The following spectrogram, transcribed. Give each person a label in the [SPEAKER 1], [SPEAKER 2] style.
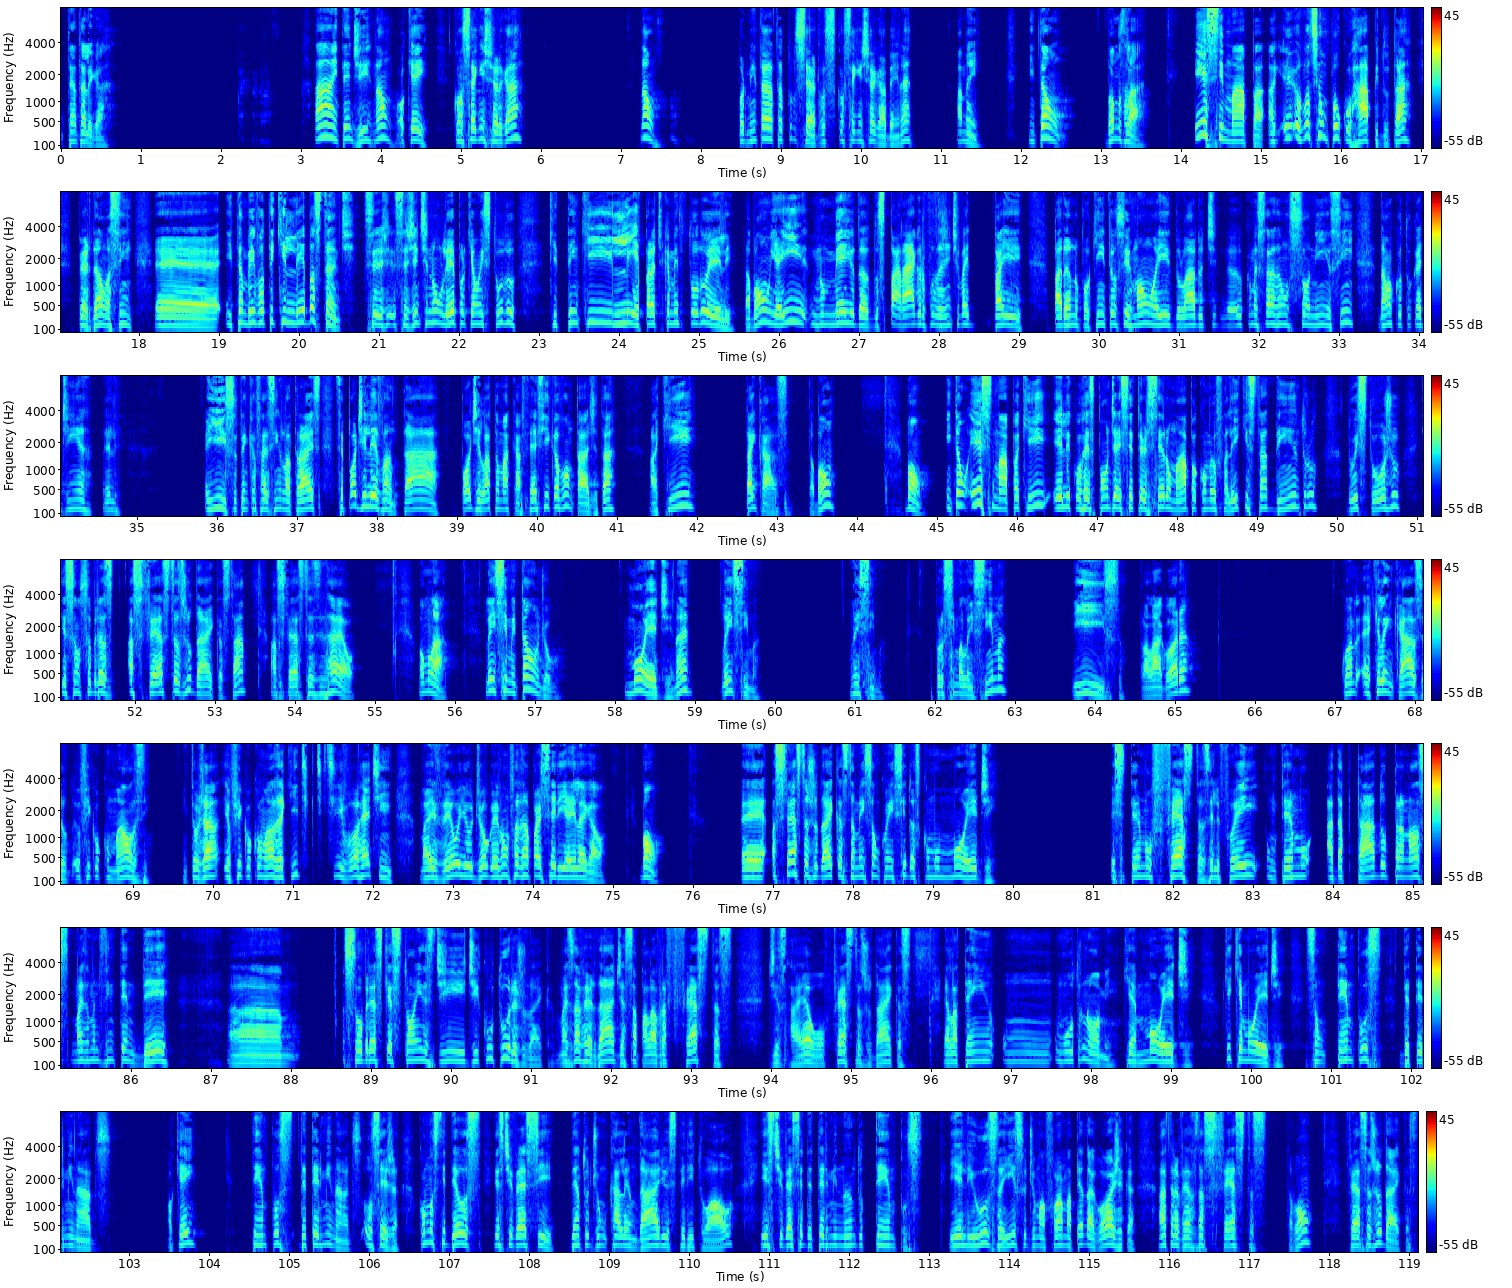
[SPEAKER 1] Tenta, ligar. Ah, entendi. Não, ok. Consegue enxergar? Não. Por mim está tá tudo certo. Vocês conseguem enxergar bem, né? Amém. Então, vamos lá. Esse mapa, eu vou ser um pouco rápido, tá? Perdão, assim, é, e também vou ter que ler bastante. Se, se a gente não ler, porque é um estudo que tem que ler praticamente todo ele, tá bom? E aí, no meio da, dos parágrafos, a gente vai, vai parando um pouquinho. Se o irmão aí do lado te, começar a dar um soninho assim, dá uma cutucadinha nele. Isso, tem cafezinho lá atrás. Você pode levantar, pode ir lá tomar café, fica à vontade, tá? Aqui tá em casa, tá bom? Bom, então esse mapa aqui, ele corresponde a esse terceiro mapa, como eu falei, que está dentro do estojo, que são sobre as, as festas judaicas, tá? As festas de Israel. Vamos lá. Lá em cima então, Diogo, Moed, né? Lá em cima. Lá em cima. Aproxima lá em cima. Isso. Para lá agora. Quando, é que lá em casa eu, eu fico com o mouse então já eu fico com o mouse aqui e vou retinho. Mas eu e o Diogo aí vamos fazer uma parceria aí legal. Bom, é, as festas judaicas também são conhecidas como Moed. Esse termo festas, ele foi um termo adaptado para nós mais ou menos entender ah, sobre as questões de, de cultura judaica. Mas, na verdade, essa palavra festas de Israel, ou festas judaicas, ela tem um, um outro nome, que é Moed. O que, que é Moed? São tempos determinados. Ok? Tempos determinados. Ou seja, como se Deus estivesse dentro de um calendário espiritual e estivesse determinando tempos. E ele usa isso de uma forma pedagógica através das festas, tá bom? Festas judaicas.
